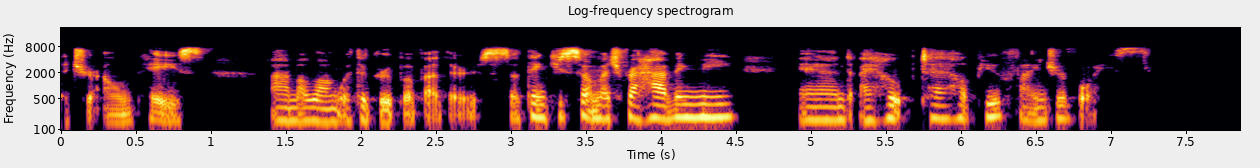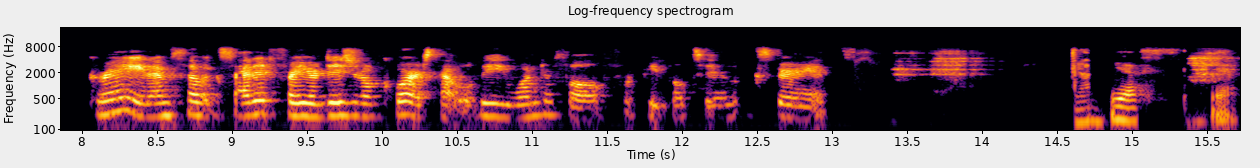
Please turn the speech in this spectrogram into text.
at your own pace um, along with a group of others. So, thank you so much for having me, and I hope to help you find your voice. Great. I'm so excited for your digital course. That will be wonderful for people to experience. Yeah. Yes, yes.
